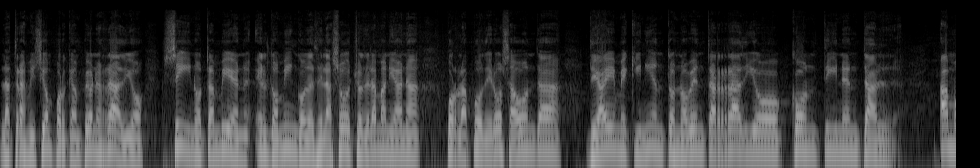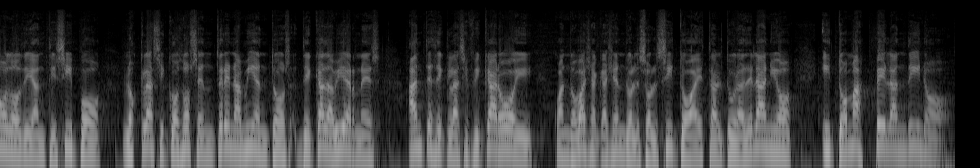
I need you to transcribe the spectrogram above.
la transmisión por Campeones Radio, sino también el domingo desde las 8 de la mañana por la poderosa onda de AM590 Radio Continental. A modo de anticipo, los clásicos dos entrenamientos de cada viernes antes de clasificar hoy, cuando vaya cayendo el solcito a esta altura del año, y Tomás Pelandino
